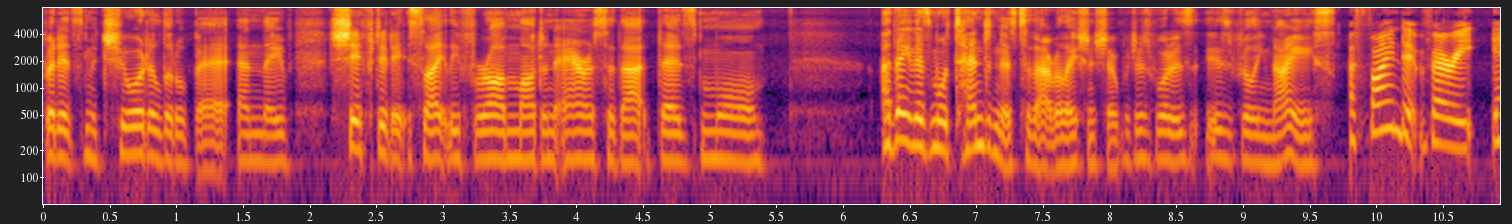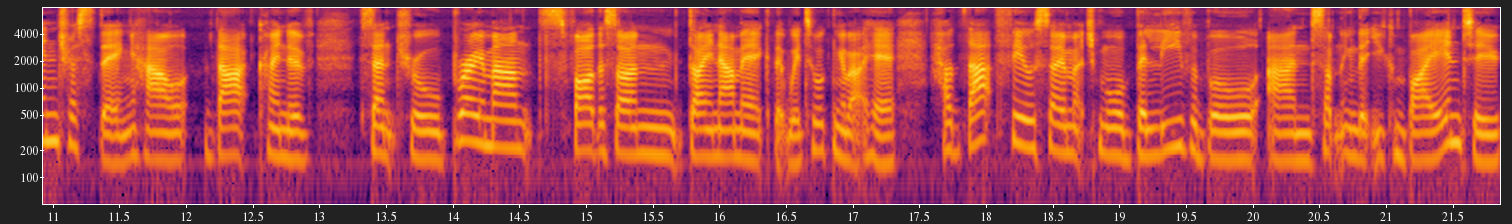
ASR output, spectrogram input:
but it's matured a little bit and they've shifted it slightly for our modern era so that there's more I think there's more tenderness to that relationship, which is what is, is really nice. I find it very interesting how that kind of central bromance, father son dynamic that we're talking about here, how that feels so much more believable and something that you can buy into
